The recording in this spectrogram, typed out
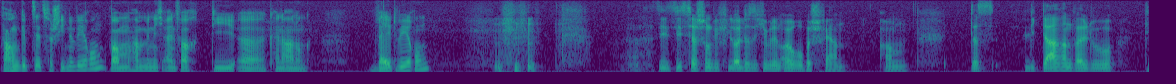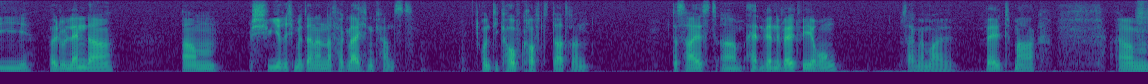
warum gibt es jetzt verschiedene Währungen? Warum haben wir nicht einfach die, äh, keine Ahnung, Weltwährung? Sie, siehst ja schon, wie viele Leute sich über den Euro beschweren. Ähm, das liegt daran, weil du die, weil du Länder ähm, schwierig miteinander vergleichen kannst. Und die Kaufkraft da drin. Das heißt, ähm, hätten wir eine Weltwährung, sagen wir mal Weltmark, ähm,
